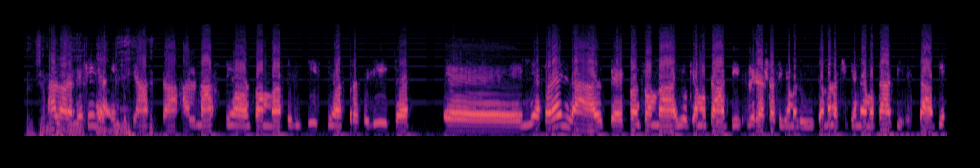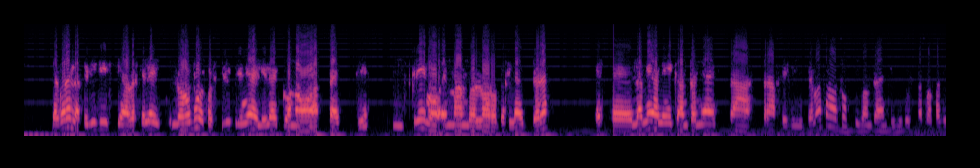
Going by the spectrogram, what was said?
diciamo Allora, così, mia figlia è hobby? entusiasta al massimo, insomma, felicissima, strafelice. E mia sorella, che poi insomma io chiamo Tati, in realtà si chiama Luisa, ma noi ci chiamiamo Tati e Tati. Mia sorella è felicissima perché lei, loro due questi libri miei li leggono a pezzi, scrivo e mando a loro per leggere. E, eh, la mia amica Antonietta strafelice, ma sono tutti contenti di questa cosa che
